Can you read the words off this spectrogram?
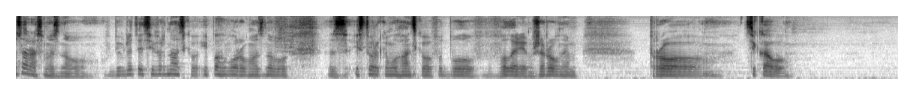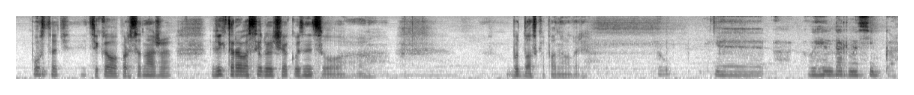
зараз ми знову в бібліотеці Вернадського і поговоримо знову з істориком луганського футболу Валерієм Жировним про цікаву постать, цікавого персонажа Віктора Васильовича Кузнєцова. Будь ласка, пане Валерію. Е, легендарна сімка,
